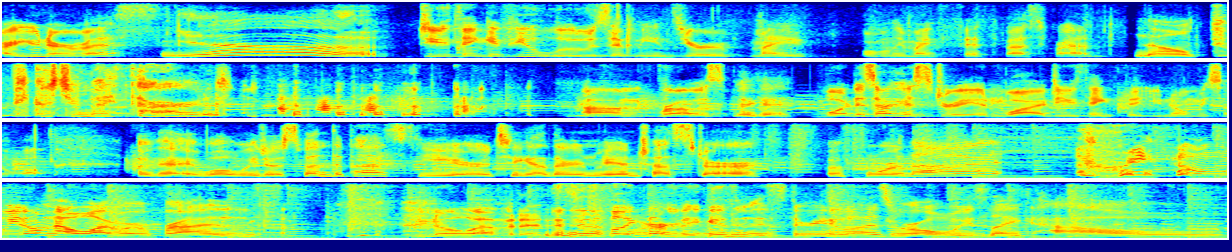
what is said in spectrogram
Are you nervous? Yeah. Do you think if you lose, it means you're my only my fifth best friend? No, because you're my third. Um, Rose. Okay. What is our history, and why do you think that you know me so well? Okay, well, we just spent the past year together in Manchester. Before that, we don't, we don't know why we're friends. No evidence. This is like the biggest mystery to us. We're always like, how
